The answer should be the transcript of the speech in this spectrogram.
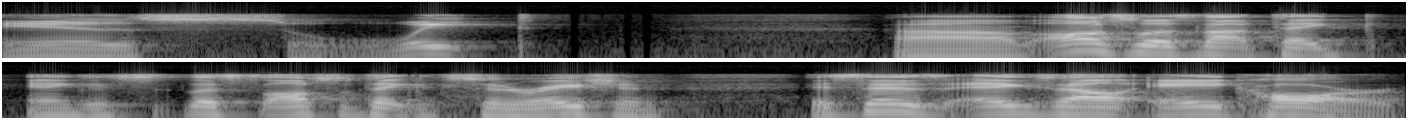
is sweet. Um, also, let's not take let's also take consideration. It says exile a card.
